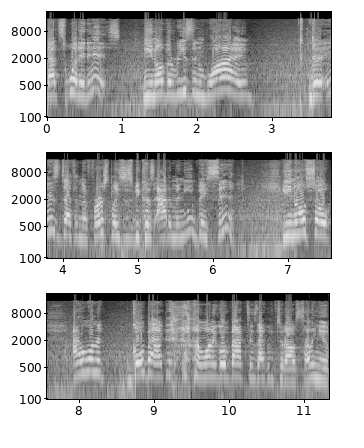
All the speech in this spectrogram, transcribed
That's what it is. You know, the reason why there is death in the first place is because Adam and Eve, they sinned. You know, so I want to go back. I want to go back to exactly what I was telling you.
